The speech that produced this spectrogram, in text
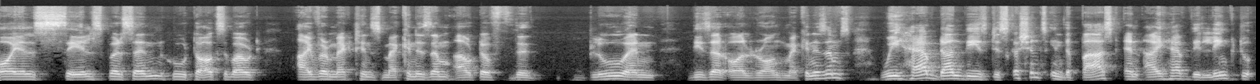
oil salesperson who talks about ivermectin's mechanism out of the blue and these are all wrong mechanisms. We have done these discussions in the past, and I have the link to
